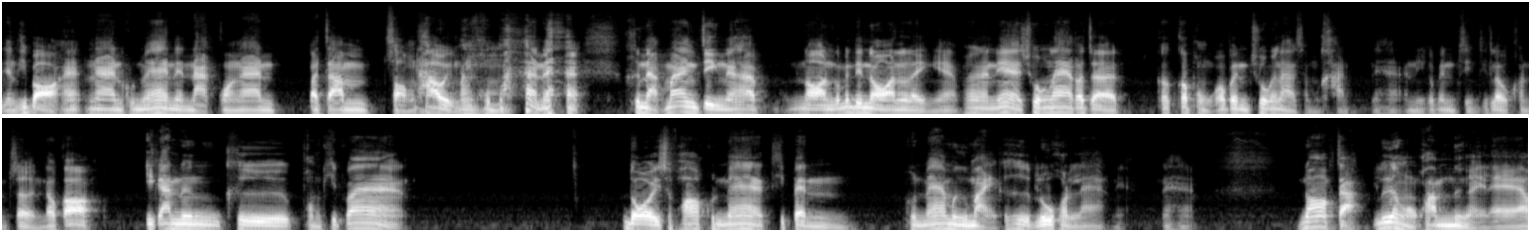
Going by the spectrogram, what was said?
อย่างที่บอกฮะงานคุณแม่เนี่ยหนักกว่างานประจำสองเท่าอีกมั้งผมว่านะคือหนักมากจริงๆนะครับ นอนก็ไม่ได้นอนอะไรอย่างเงี้ยเพราะฉะนั้นเนี่ยช่วงแรกก็จะ ก็ก็ผมก็เป็นช่วงเวลาสำคัญนะฮะอันนี้ก็เป็นสิ่งที่เราคอนเซิร์นแล้วก็อีกอันหนึ่งคือผมคิดว่า โดยเฉพาะคุณแม่ที่เป็นคุณแม่มือใหม่ก็คือลูกคนแรกเนี่ยนะฮะนอกจากเรื่องของความเหนื่อยแล้ว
